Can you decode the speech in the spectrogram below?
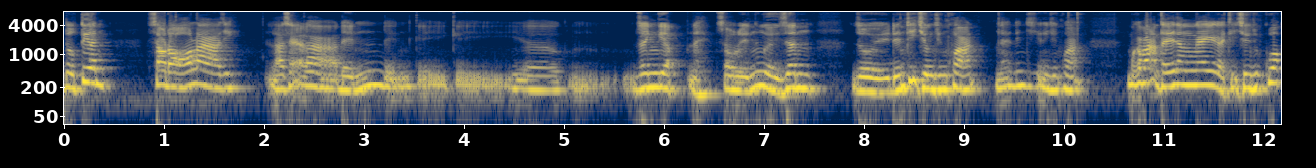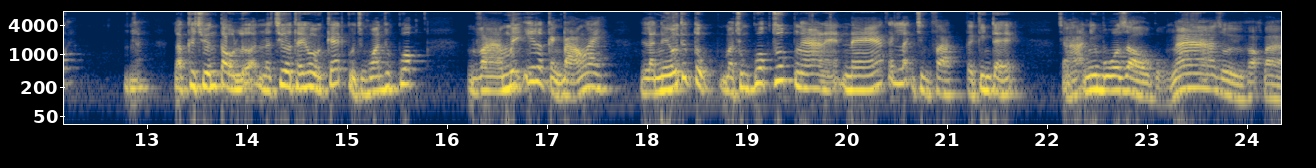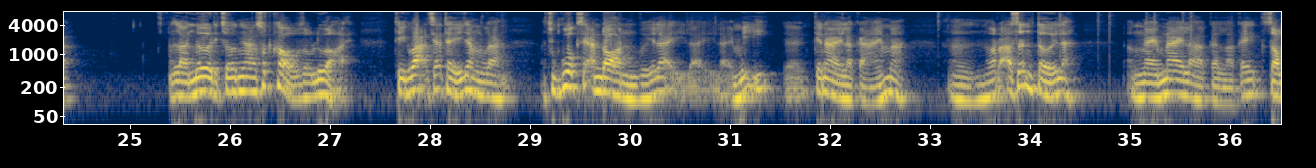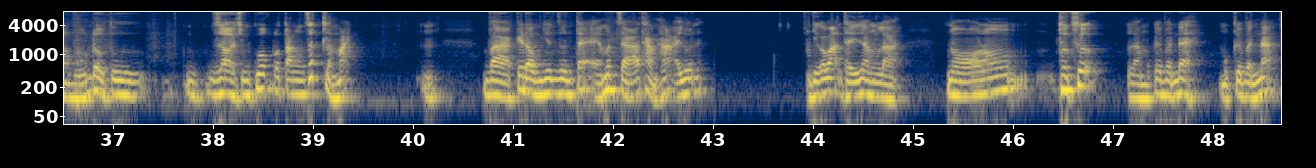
đầu tiên. Sau đó là gì? Là sẽ là đến đến cái cái uh, doanh nghiệp này sau đến người dân rồi đến thị trường chứng khoán. Đấy, đến thị trường chứng khoán. Mà các bạn thấy rằng ngay cả thị trường Trung Quốc là cái chuyến tàu lượn là chưa thấy hồi kết của chứng khoán Trung Quốc. Và Mỹ là cảnh báo ngay là nếu tiếp tục mà Trung Quốc giúp Nga né, né cái lệnh trừng phạt về kinh tế chẳng hạn như mua dầu của Nga rồi hoặc là là nơi để cho Nga xuất khẩu dầu lửa ấy, thì các bạn sẽ thấy rằng là Trung Quốc sẽ ăn đòn với lại lại lại Mỹ. Cái này là cái mà uh, nó đã dẫn tới là ngày hôm nay là là cái dòng vốn đầu tư rời Trung Quốc nó tăng rất là mạnh. Ừ, và cái đồng nhân dân tệ mất giá thảm hại luôn ấy. thì các bạn thấy rằng là nó thực sự là một cái vấn đề một cái vấn nạn.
